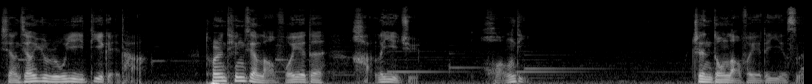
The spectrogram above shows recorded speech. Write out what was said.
想将玉如意递给他，突然听见老佛爷的喊了一句：“皇帝。”朕懂老佛爷的意思，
